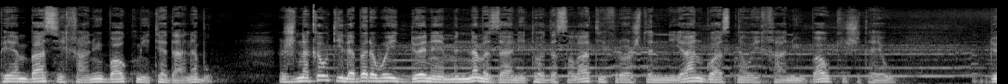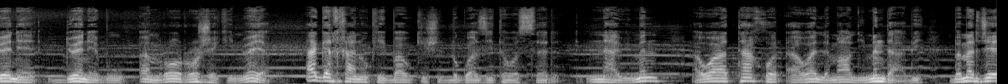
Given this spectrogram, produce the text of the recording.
پێم باسی خانووی باوکمی تێدا نەبوو ژنەکەوتی لەبەرەوەی دوێنێ من نەمەزانی تۆ دەسەڵاتی فرۆشتن یان گواستنەوەی خانووی باوکیشت هەیە و دوێنێ دوێنێ بوو ئەمڕۆ ڕۆژێکی نوێیە ئەگەر خانووکەی باوکیشت بگوازیتەوە سەر ناوی من ئەوە تا خۆر ئاوا لە ماڵی مندا ئەبی بەمەرجێ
